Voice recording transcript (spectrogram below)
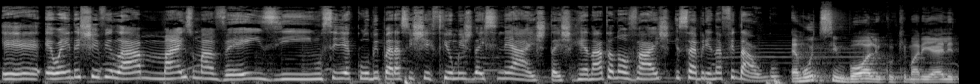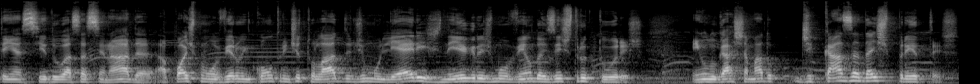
É, Eu ainda estive lá mais uma vez em um cineclube para assistir filmes das cineastas Renata Novaes e Sabrina Fidalgo. É muito simbólico que Marielle tenha sido assassinada após promover um encontro intitulado de Mulheres Negras Movendo as Estruturas, em um lugar chamado de Casa das Pretas.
